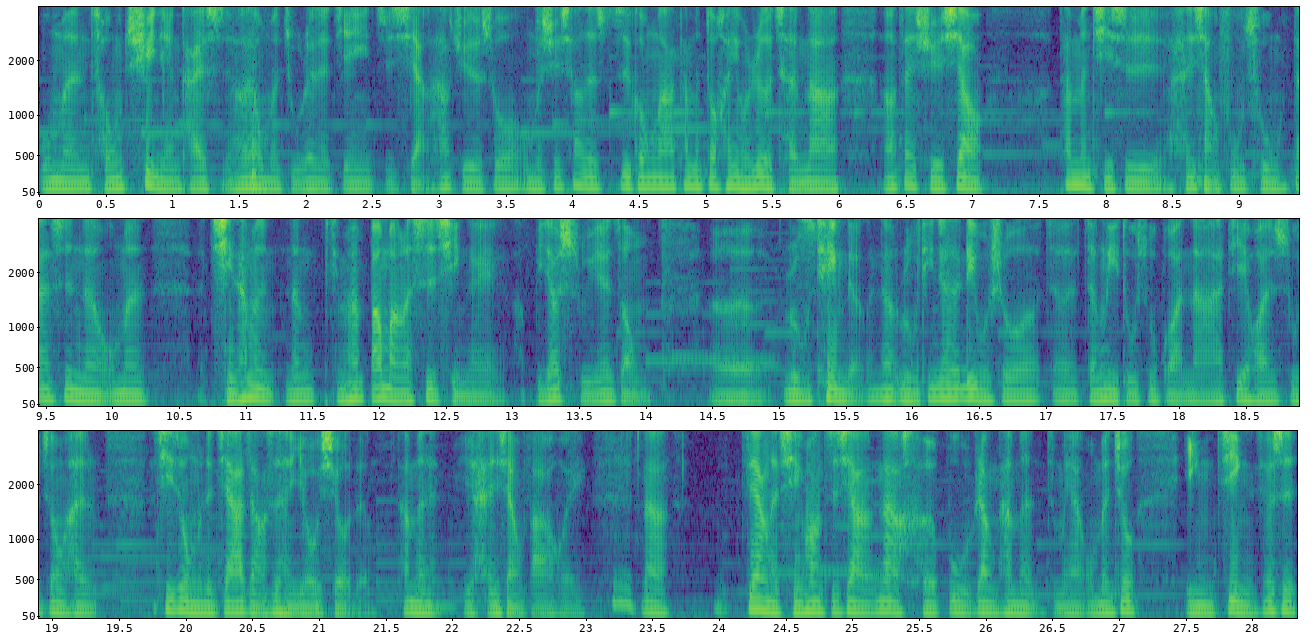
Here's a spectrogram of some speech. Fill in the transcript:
我们从去年开始，和在我们主任的建议之下，他觉得说我们学校的志工啊，他们都很有热忱啊，然后在学校，他们其实很想付出，但是呢，我们请他们能请他们帮忙的事情、哎，比较属于那种。呃，routine 的那 routine 就是例如说，这整理图书馆啊、借还书这种很，其实我们的家长是很优秀的，他们也很想发挥。嗯那这样的情况之下，那何不让他们怎么样？我们就引进，就是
